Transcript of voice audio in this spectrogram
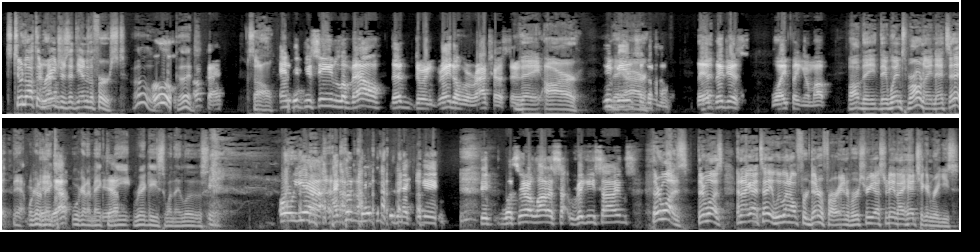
It's two nothing Rangers at the end of the first. Oh, Ooh, good. Okay. So And did you see Laval? They're doing great over Rochester. they are. Two they games are. To none. They're, Yeah. they're just wiping them up. Well, they they win tomorrow night, and that's it. Yeah, we're gonna make Yeah. we're gonna make Yeah. them eat Riggies when they lose. Oh yeah, I couldn't make it to that game. Did, was there a lot of Riggy signs? There was, there was, and I got to tell you, we went out for dinner for our anniversary yesterday, and I had chicken riggies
